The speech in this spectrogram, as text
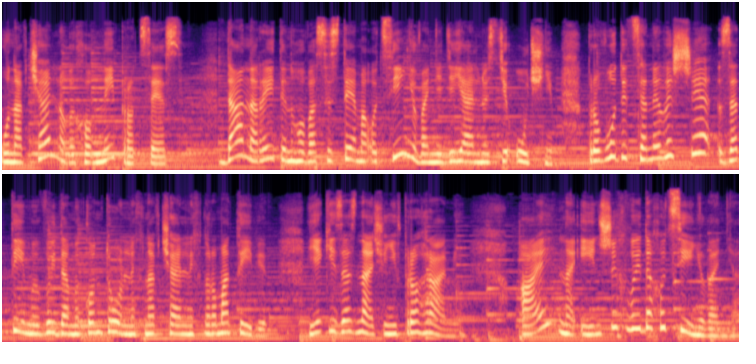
у навчально-виховний процес. Дана рейтингова система оцінювання діяльності учнів проводиться не лише за тими видами контрольних навчальних нормативів, які зазначені в програмі, а й на інших видах оцінювання.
